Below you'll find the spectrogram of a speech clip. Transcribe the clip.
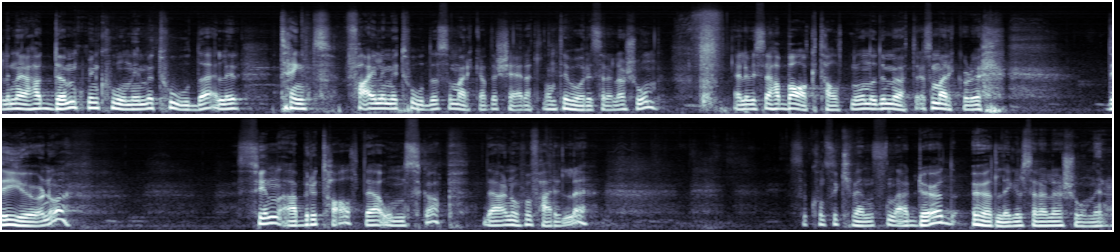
eller når jeg har dømt min kone i mitt hode, eller tenkt feil i mitt hode, så merker jeg at det skjer et eller annet i vår relasjon. Eller hvis jeg har baktalt noen, og du møter så merker du Det gjør noe. Synd er brutalt. Det er ondskap. Det er noe forferdelig. Så konsekvensen er død, ødeleggelse av relasjoner.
